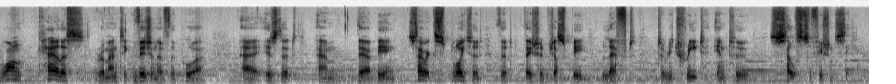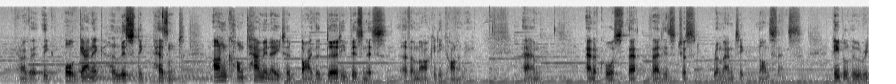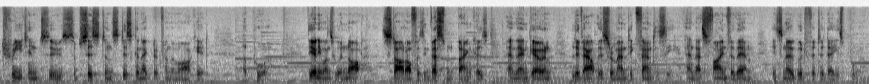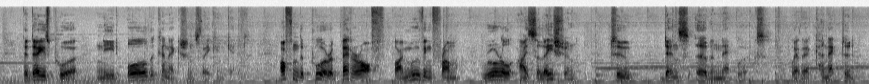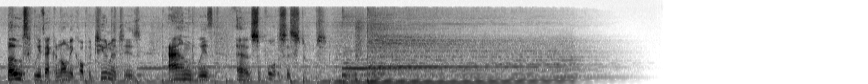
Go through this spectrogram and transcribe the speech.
one careless romantic vision of the poor uh, is that um, they are being so exploited that they should just be left to retreat into self-sufficiency. You know, the, the organic, holistic peasant, uncontaminated by the dirty business of a market economy. Um, and of course, that, that is just romantic nonsense. People who retreat into subsistence disconnected from the market are poor. The only ones who are not start off as investment bankers and then go and live out this romantic fantasy. And that's fine for them. It's no good for today's poor. Today's poor need all the connections they can get. Often the poor are better off by moving from rural isolation to dense urban networks where they're connected both with economic opportunities and with uh, support systems.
